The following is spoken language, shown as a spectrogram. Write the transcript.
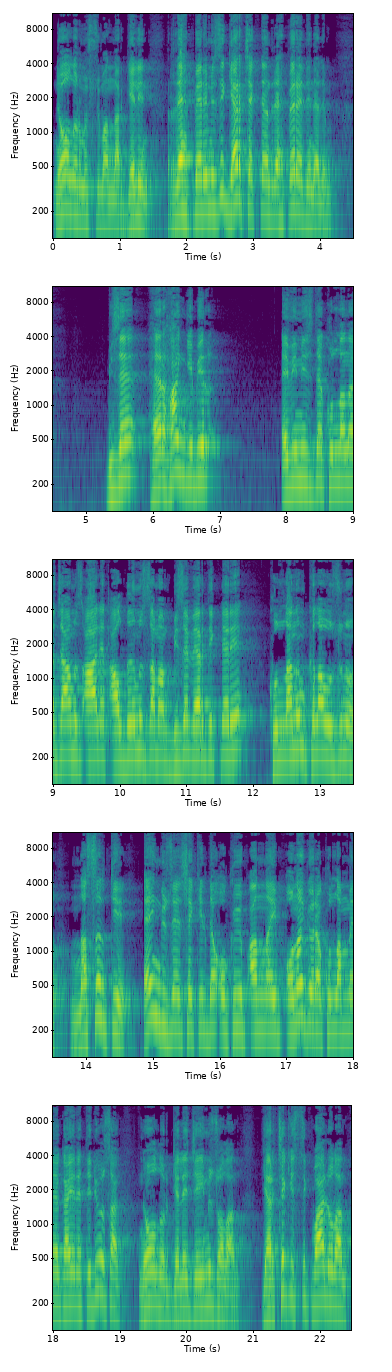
Ne olur Müslümanlar gelin rehberimizi gerçekten rehber edinelim. Bize herhangi bir evimizde kullanacağımız alet aldığımız zaman bize verdikleri kullanım kılavuzunu nasıl ki en güzel şekilde okuyup anlayıp ona göre kullanmaya gayret ediyorsak ne olur geleceğimiz olan, gerçek istikbal olan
